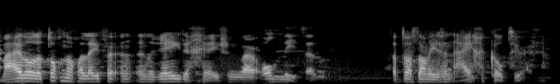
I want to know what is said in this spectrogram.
maar hij wilde toch nog wel even een, een reden geven waarom niet. Dat was dan weer zijn eigen cultuur.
